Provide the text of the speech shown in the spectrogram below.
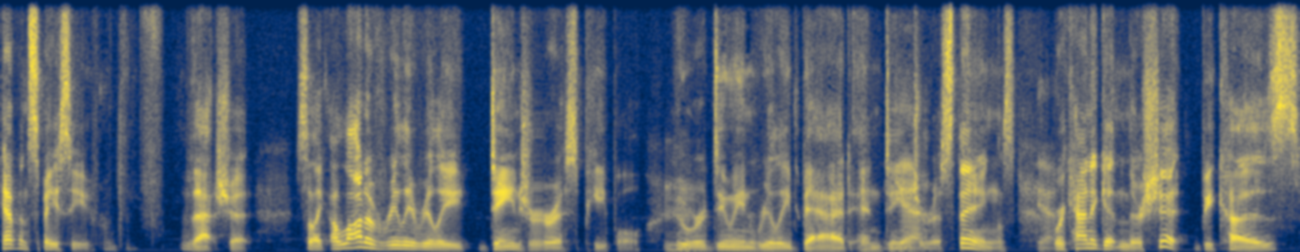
kevin spacey that shit so like a lot of really really dangerous people who Mhm. were doing really bad and Yeah. dangerous things Yeah. were kind of getting their shit because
